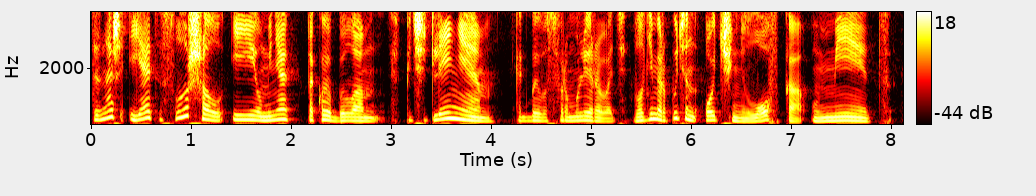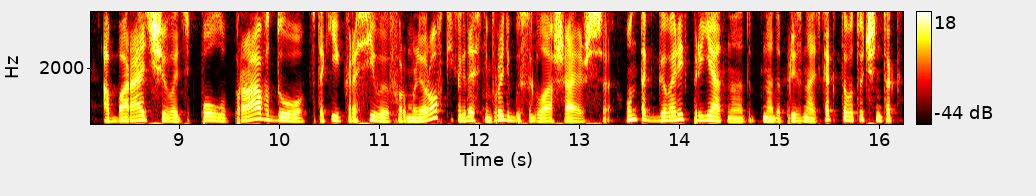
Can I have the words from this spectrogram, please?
Ты знаешь, я это слушал, и у меня такое было впечатление, как бы его сформулировать. Владимир Путин очень ловко умеет оборачивать полуправду в такие красивые формулировки, когда с ним вроде бы соглашаешься. Он так говорит приятно, надо, надо признать, как-то вот очень так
